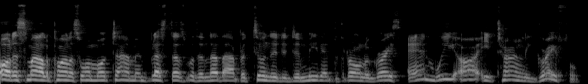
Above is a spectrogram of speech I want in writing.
Lord has smiled upon us one more time and blessed us with another opportunity to meet at the throne of grace, and we are eternally grateful.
